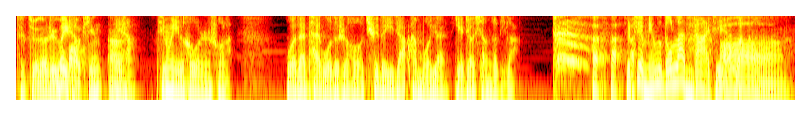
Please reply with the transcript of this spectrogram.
就觉得这个不好听啊，为？啥？其中一个合伙人说了，我在泰国的时候去的一家按摩院也叫香格里拉，就这名字都烂大街了。啊，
